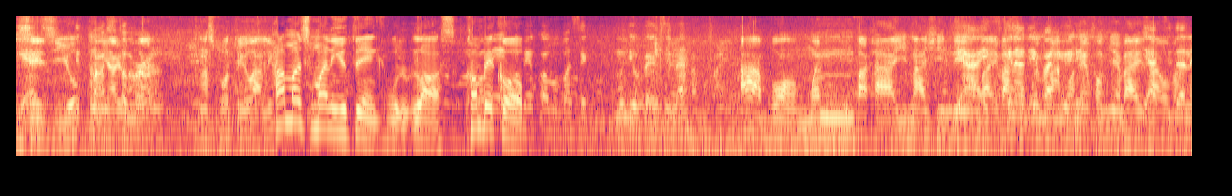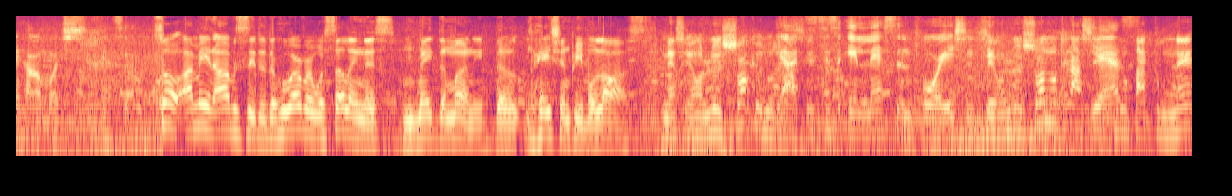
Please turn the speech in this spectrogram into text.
Yes, saisi yo, the quand il y a yo customer. pral transporter yo aller. How much money you think w- lost? Combien corp? Ah bon, moi je pas qu'à imaginer, Yeah, bah, it parce cannot que moi, je evaluate connais it. combien bah, Yeah, ça you don't know how much it's. Uh, So I mean, obviously, the, the whoever was selling this made the money. The Haitian people lost. Mais c'est une leçon que nous yeah, this is a lesson for Haitian C'est people. une leçon nous tracer Yes. pour ne pas tourner.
